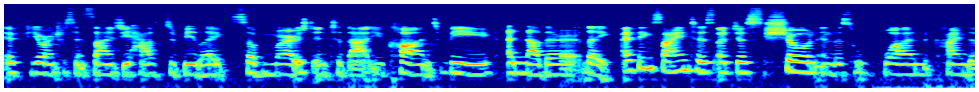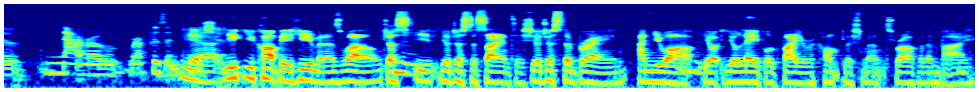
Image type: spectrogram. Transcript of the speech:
if you're interested in science, you have to be like submerged into that. You can't be another. Like, I think scientists are just shown in this one kind of narrow representation. Yeah, you, you can't be a human as well. Just mm-hmm. you, you're just a scientist. You're just a brain, and you are mm-hmm. you're you're labeled by your accomplishments rather than by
